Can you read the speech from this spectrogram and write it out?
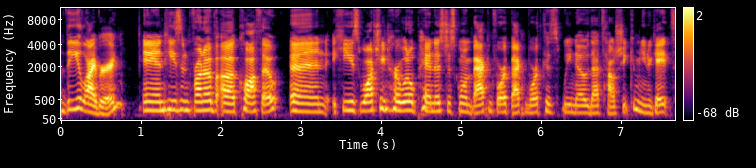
the library and he's in front of uh Clotho and he's watching her little pandas just going back and forth, back and forth, because we know that's how she communicates.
